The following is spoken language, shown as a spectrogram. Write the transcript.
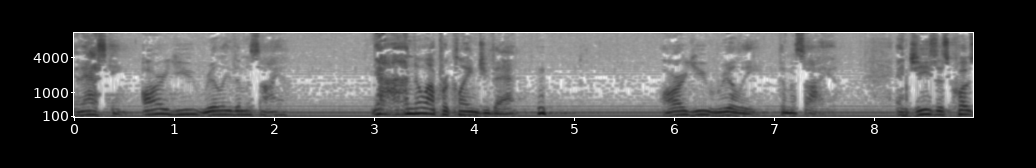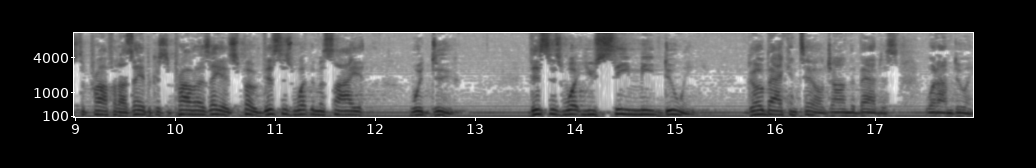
and asking, Are you really the Messiah? Yeah, I know I proclaimed you that. Are you really the Messiah? And Jesus quotes the prophet Isaiah because the prophet Isaiah spoke, This is what the Messiah would do. This is what you see me doing. Go back and tell John the Baptist what I'm doing.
